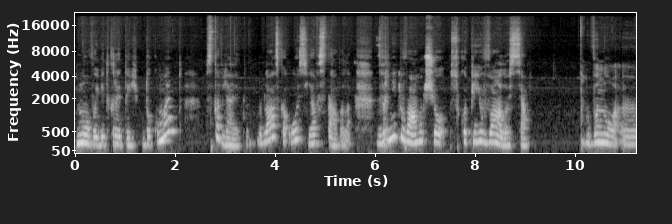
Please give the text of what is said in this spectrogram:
новий відкритий документ вставляєте. Будь ласка, ось я вставила. Зверніть увагу, що скопіювалося воно е,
